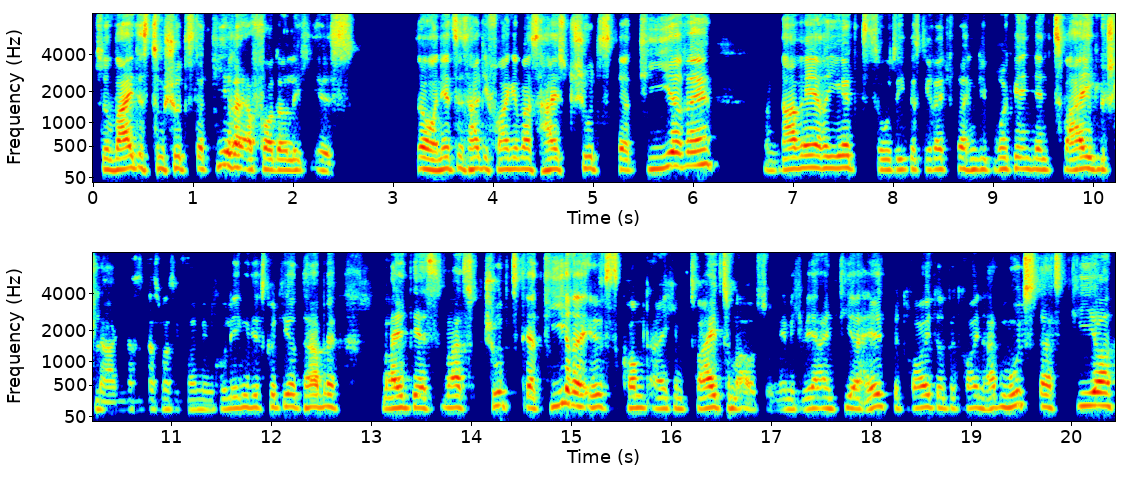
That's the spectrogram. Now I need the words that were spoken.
soweit es zum Schutz der Tiere erforderlich ist. So, und jetzt ist halt die Frage, was heißt Schutz der Tiere? Und da wäre jetzt, so sieht es die Rechtsprechung, die Brücke in den Zwei geschlagen. Das ist das, was ich vorhin mit dem Kollegen diskutiert habe, weil das, was Schutz der Tiere ist, kommt eigentlich im Zwei zum Ausdruck. Nämlich, wer ein Tier hält, betreut oder betreuen hat, muss das Tier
